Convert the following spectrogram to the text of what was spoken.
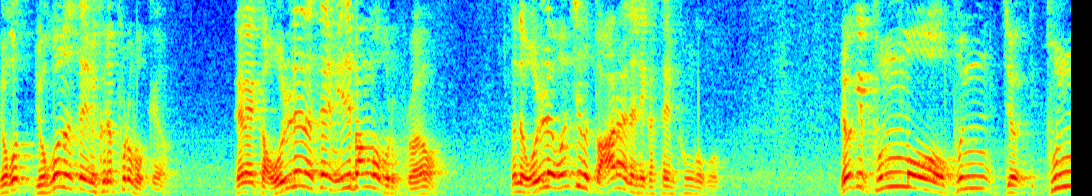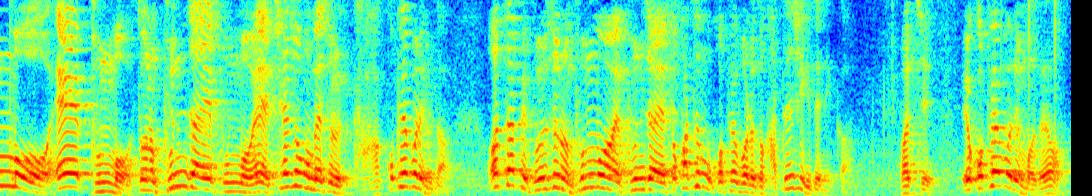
요거, 요거는 쌤이 그래 풀어볼게요. 내가 그러니까 원래는 쌤이 1방법으로 풀어요. 근데 원래 원칙을 또 알아야 되니까 쌤이 푼 거고 여기 분모, 분, 저, 분모의 분모 또는 분자의 분모에 최소 배수를 다 곱해버립니다. 어차피 분수는 분모의 분자에 똑같은 거 곱해버려도 같은 식이 되니까. 맞지? 이거 곱해버리면 뭐 돼요?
